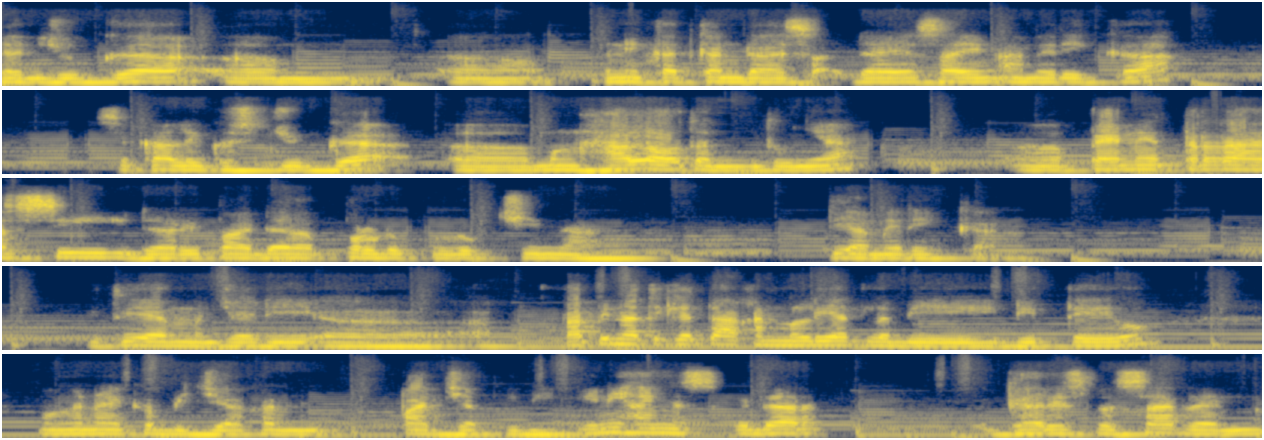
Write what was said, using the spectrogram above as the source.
dan juga um, uh, meningkatkan daya, daya saing Amerika sekaligus juga uh, menghalau tentunya uh, penetrasi daripada produk-produk Cina di Amerika itu yang menjadi uh, tapi nanti kita akan melihat lebih detail mengenai kebijakan pajak ini ini hanya sekedar garis besar dan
